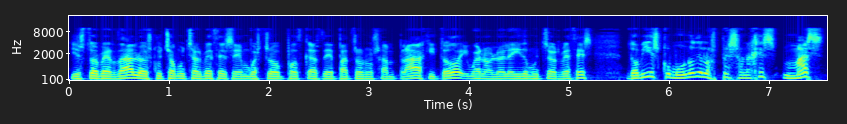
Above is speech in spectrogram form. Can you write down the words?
y esto es verdad, lo he escuchado muchas veces en vuestro podcast de Patronus Unplugged y todo, y bueno, lo he leído muchas veces. Dobby es como uno de los personajes más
